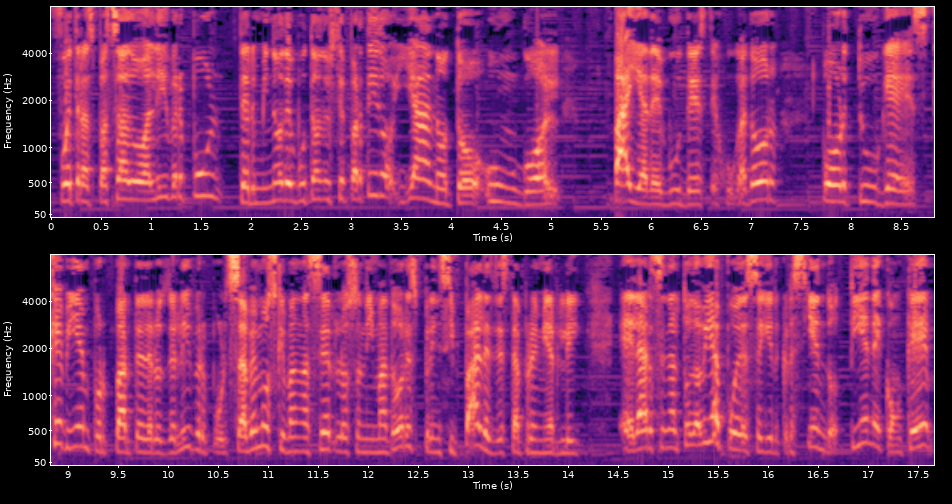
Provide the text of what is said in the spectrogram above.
Fue traspasado a Liverpool, terminó debutando este partido y anotó un gol. Vaya debut de este jugador portugués. Qué bien por parte de los de Liverpool. Sabemos que van a ser los animadores principales de esta Premier League. El Arsenal todavía puede seguir creciendo. Tiene con qué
